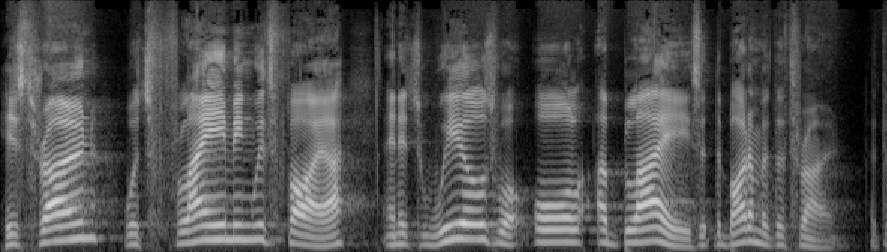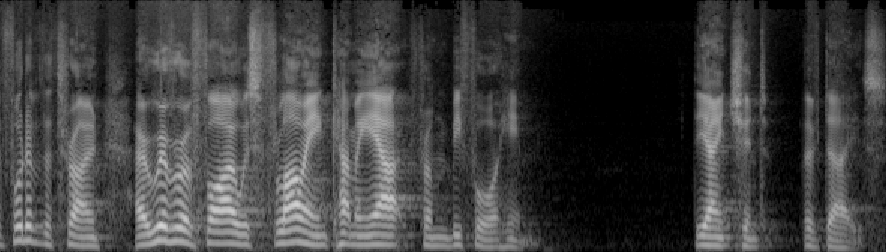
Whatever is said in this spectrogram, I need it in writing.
His throne was flaming with fire, and its wheels were all ablaze at the bottom of the throne. At the foot of the throne, a river of fire was flowing, coming out from before him, the Ancient of Days.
